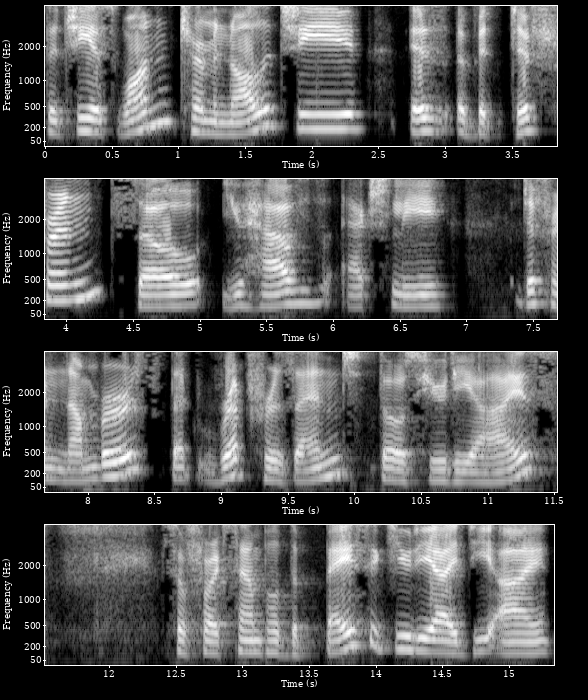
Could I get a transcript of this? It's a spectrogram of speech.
the GS1 terminology is a bit different. So you have actually different numbers that represent those UDIs. So for example, the basic UDI DI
